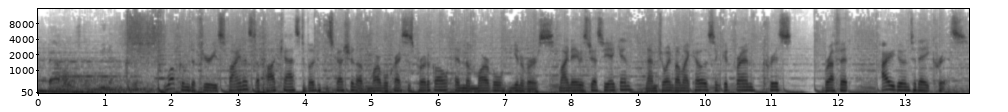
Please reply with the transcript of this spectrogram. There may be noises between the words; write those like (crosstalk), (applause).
more. The battles that we never could. Welcome to Fury's Finest, a podcast devoted to discussion of Marvel Crisis Protocol and the Marvel Universe. My name is Jesse Aiken, and I'm joined by my co-host and good friend Chris Bruffett. How are you doing today, Chris?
